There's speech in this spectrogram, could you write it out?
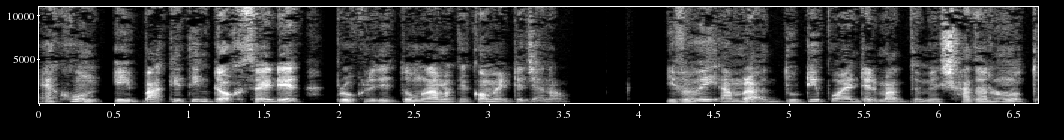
এখন এই বাকি তিনটা অক্সাইডের প্রকৃতি তোমরা আমাকে কমেন্টে জানাও। এভাবেই আমরা দুটি পয়েন্টের মাধ্যমে সাধারণত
